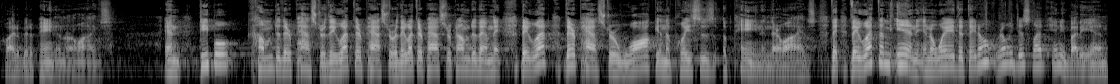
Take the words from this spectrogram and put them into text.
quite a bit of pain in our lives. And people come to their pastor. They let their pastor, or they let their pastor come to them. They, they let their pastor walk in the places of pain in their lives. They, they let them in in a way that they don't really just let anybody in.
